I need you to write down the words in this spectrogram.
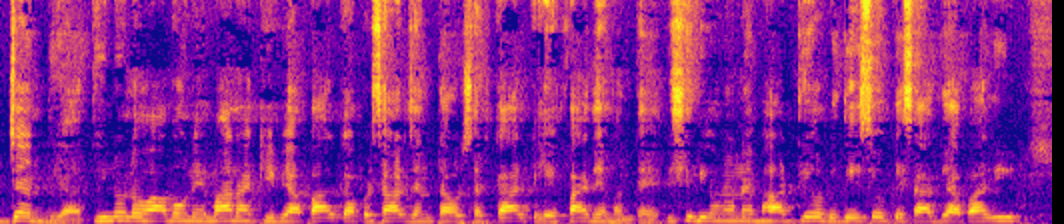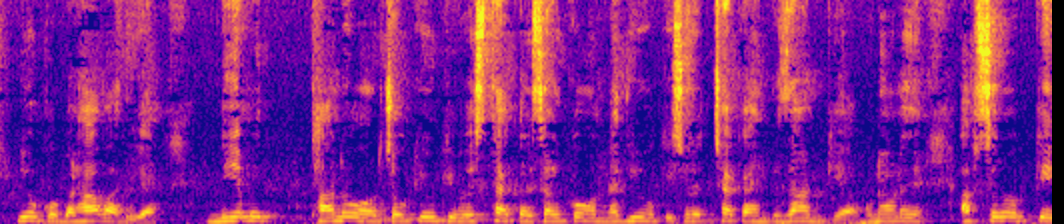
जन्म दिया। तीनों नवाबों ने माना कि व्यापार का प्रसार जनता और सरकार के लिए फ़ायदेमंद है। इसीलिए उन्होंने भारतीयों विदेशियों के साथ व्यापारियों को बढ़ावा दिया। नियमित थानों और चौकियों की व्यवस्था कर सड़कों और नदियों की सुरक्षा का इंतज़ाम किया। उन्होंने अफसरों के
